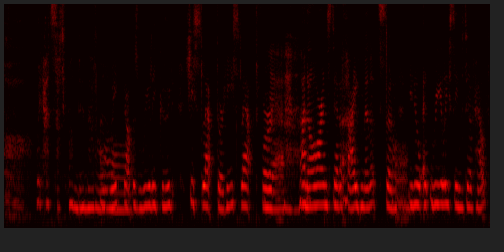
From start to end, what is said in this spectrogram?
"Oh, we had such fun doing that all Oh. week. That was really good. She slept or he slept for Yeah. an hour instead of five minutes, and Oh. you know it really seems to have helped,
